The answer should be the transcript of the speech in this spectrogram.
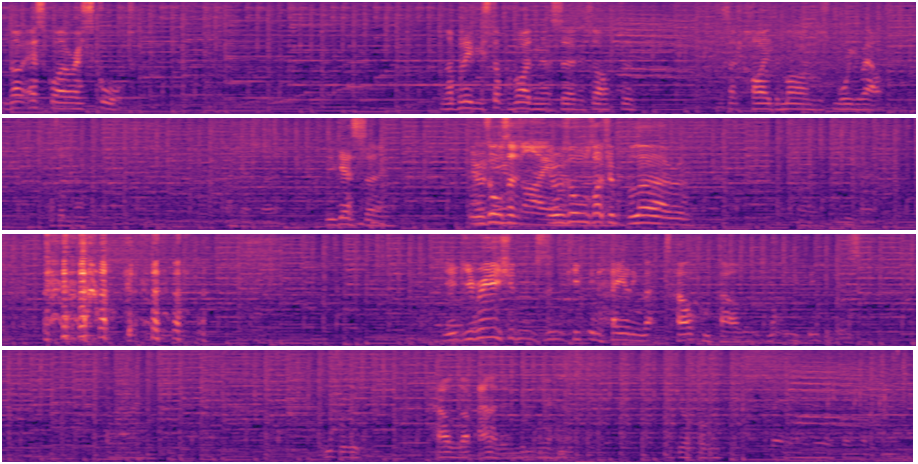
Is that Esquire or Escort? And I believe you stopped providing that service after such high demand just wore you out. Or something. I guess so. You guess so. It was all such. It was all such a blur of. Oh, You, you really shouldn't, shouldn't keep inhaling that talcum powder. It's not what you think it is. You thought it was powdered up Anadin, didn't you? That's your problem.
